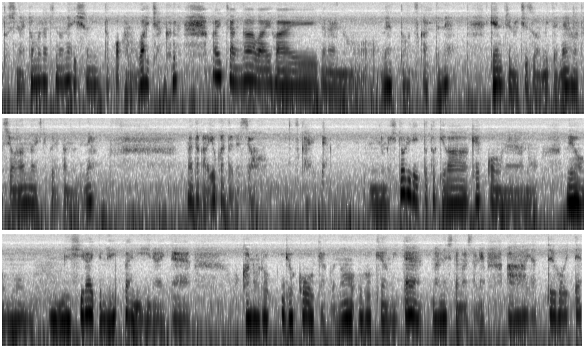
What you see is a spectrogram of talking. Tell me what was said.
ットしない。友達のね一緒に行った子あの Y ちゃんがね Y ちゃんが w i f i じゃないのネットを使ってね現地の地図を見てね私を案内してくれたのでね。まあだから良かったですよ。使えて、うん、でも一人で行った時は結構ねあの目をもう見開いて目いっぱい見開いて他の旅行客の動きを見て真似してましたね。ああやって動いて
